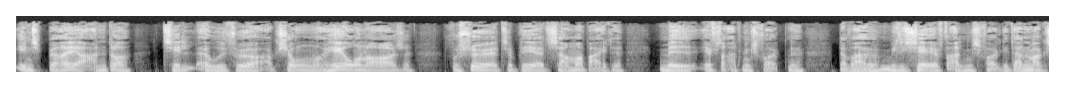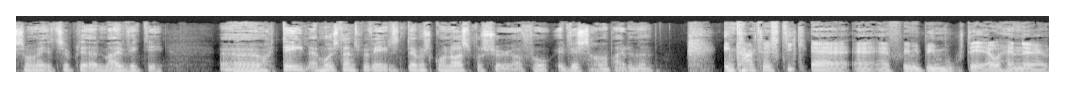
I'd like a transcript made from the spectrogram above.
inspirere andre til at udføre aktioner. Herunder også forsøge at etablere et samarbejde med efterretningsfolkene. Der var jo militære efterretningsfolk i Danmark, som etablerede en meget vigtig øh, del af modstandsbevægelsen. Dem skulle han også forsøge at få et vist samarbejde med. En karakteristik af, af, af Flemming B. Mus, det er jo, at han, øh,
